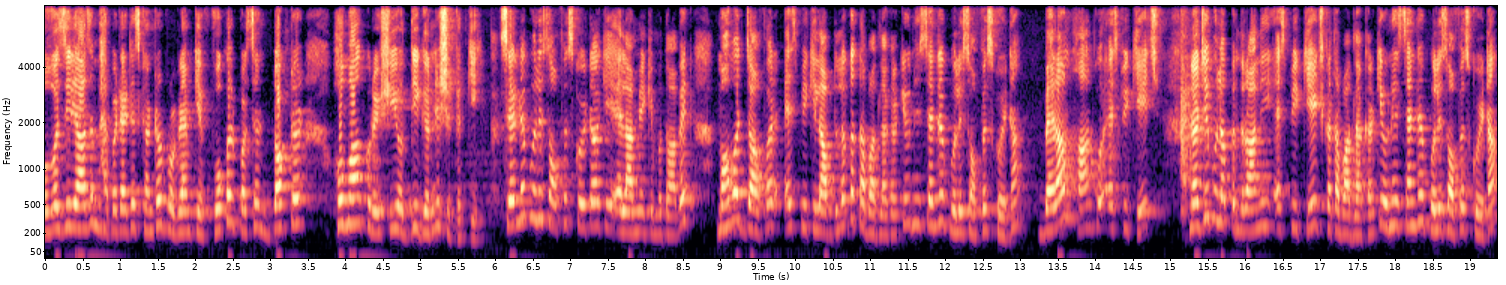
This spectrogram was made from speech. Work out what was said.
वज़ीर अजम हेपेटाइटिस कंट्रोल प्रोग्राम के focal person doctor Huma Qureshi और दीगर ने शिरकत की। सेंट्रल पुलिस ऑफ़िस कोयटा के एलामिया के मुताबिक मोहम्मद जाफ़र एस पी किला अब्दुल्ला का तबादला करके उन्हें central police office Quetta, Bahram Khan को एस पी केच नजीबुल्ला पंद्रानी एस पी केच का तबादला करके उन्हें central police office Quetta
